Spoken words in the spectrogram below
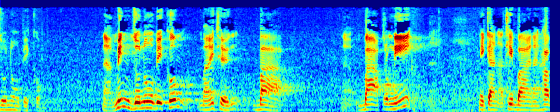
ซูนูบิคุมนะมินซูนูบิคุมหมายถึงบาปนะบาปตรงนี้นะมีการอธิบายนะครับ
